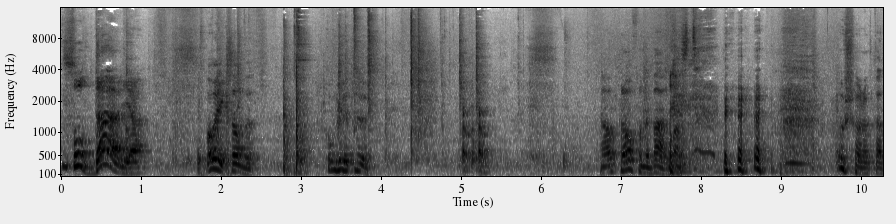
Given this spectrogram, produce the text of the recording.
Sådär ja! Vad gick? Kom ut nu. Ja, prafen är varmast. Usch vad det luktar.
